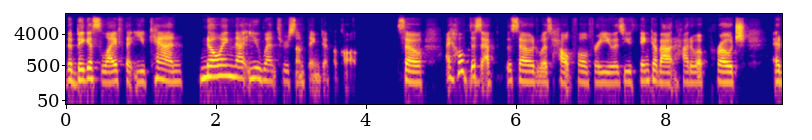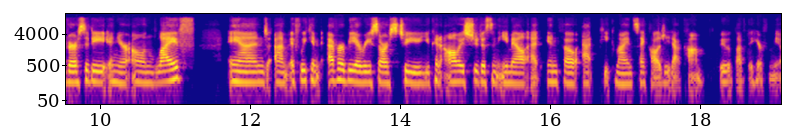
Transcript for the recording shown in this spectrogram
the biggest life that you can knowing that you went through something difficult. So I hope this episode was helpful for you as you think about how to approach adversity in your own life. And um, if we can ever be a resource to you, you can always shoot us an email at info at peakmindpsychology.com. We would love to hear from you.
